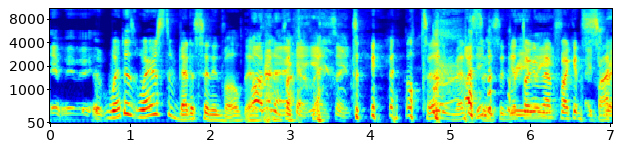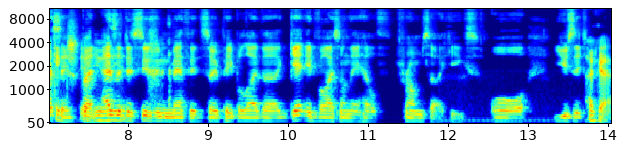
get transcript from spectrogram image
It- it- it- Where does where's the medicine involved there? oh no no okay yeah. So alternative medicines, and you're talking about fucking psychic it, shit. but as a decision method, so people either get advice on their health from psychics or use it okay,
